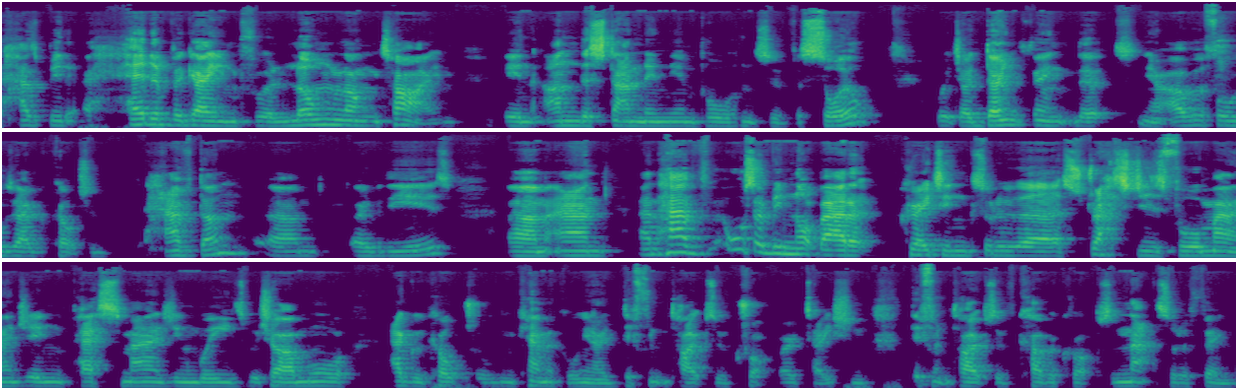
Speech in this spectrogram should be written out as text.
has been ahead of the game for a long, long time in understanding the importance of the soil which I don't think that you know other forms of agriculture have done um, over the years, um, and and have also been not bad at creating sort of uh, strategies for managing pests, managing weeds, which are more agricultural than chemical. You know, different types of crop rotation, different types of cover crops, and that sort of thing.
